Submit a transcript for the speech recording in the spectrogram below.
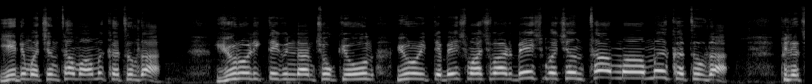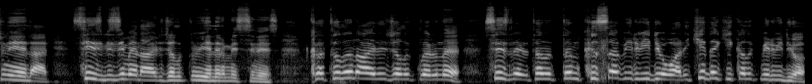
7 maçın tamamı katılda. Euroleague'de gündem çok yoğun. Euroleague'de 5 maç var. 5 maçın tamamı katılda. Platin üyeler, siz bizim en ayrıcalıklı üyelerimizsiniz. Katılın ayrıcalıklarını sizlere tanıttığım kısa bir video var. 2 dakikalık bir video.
